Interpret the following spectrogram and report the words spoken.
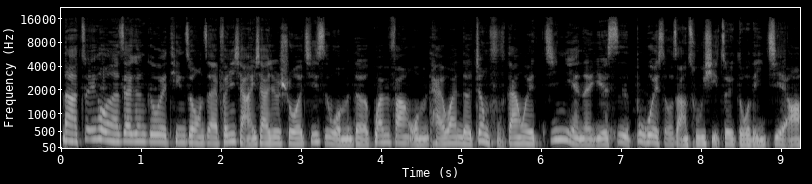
那最后呢，再跟各位听众再分享一下，就是说，其实我们的官方，我们台湾的政府单位，今年呢也是部会首长出席最多的一届啊，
